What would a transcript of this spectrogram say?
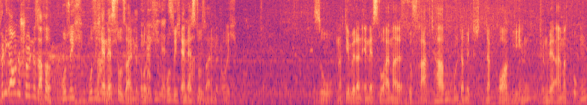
Finde ich auch eine schöne Sache. Muss ich, muss ich Ernesto sein mit euch. Muss ich Ernesto sein mit euch. So, nachdem wir dann Ernesto einmal gefragt haben und damit d'accord gehen, können wir einmal gucken,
